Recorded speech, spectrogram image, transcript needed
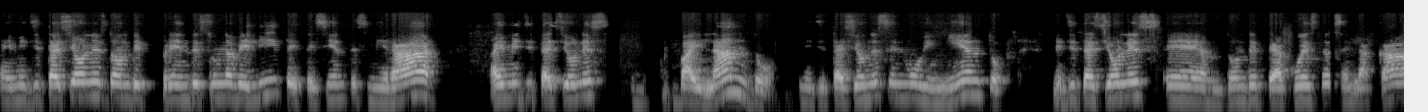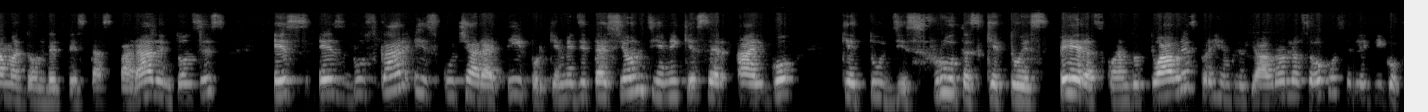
Hay meditaciones donde prendes una velita y te sientes mirar. Hay meditaciones bailando, meditaciones en movimiento, meditaciones eh, donde te acuestas en la cama, donde te estás parado. Entonces, es, es buscar y escuchar a ti, porque meditación tiene que ser algo que tú disfrutas, que tú esperas. Cuando tú abres, por ejemplo, yo abro los ojos y le digo,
